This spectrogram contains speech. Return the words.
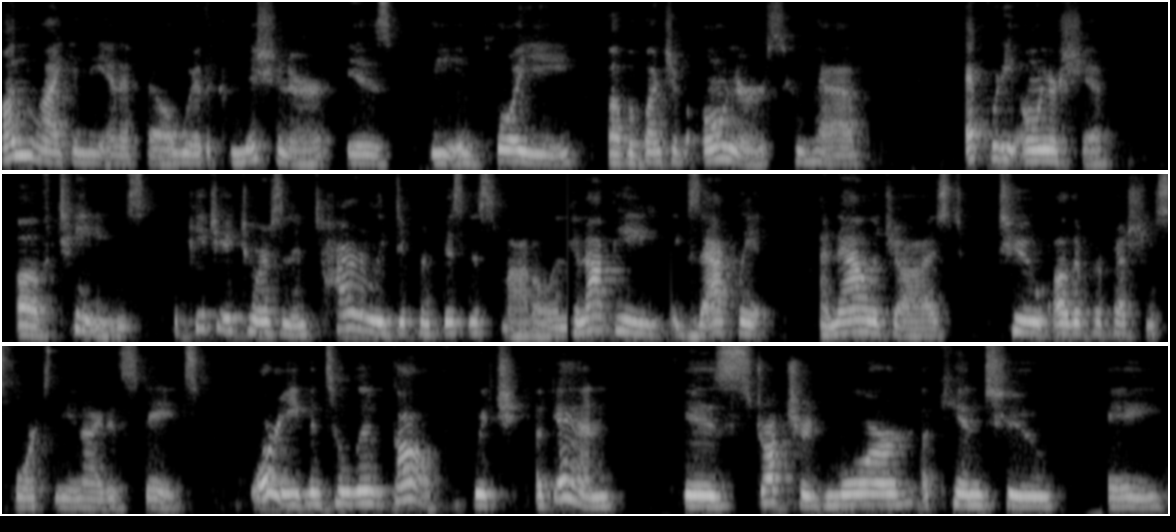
unlike in the NFL, where the commissioner is the employee of a bunch of owners who have equity ownership of teams, the PGA Tour is an entirely different business model and cannot be exactly analogized to other professional sports in the United States, or even to LIV golf, which again is structured more akin to a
